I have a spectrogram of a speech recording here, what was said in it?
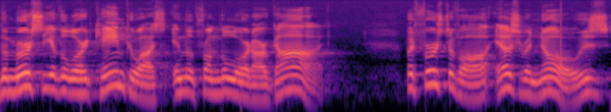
the mercy of the Lord came to us the, from the Lord our God. But first of all, Ezra knows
